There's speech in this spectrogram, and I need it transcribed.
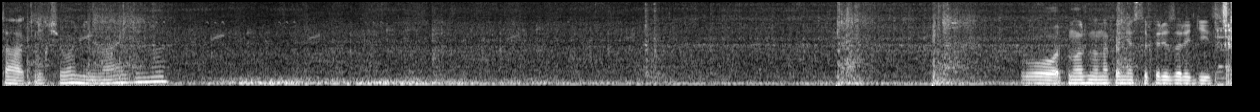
Так, ничего не найдено. Вот, можно наконец-то перезарядиться.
